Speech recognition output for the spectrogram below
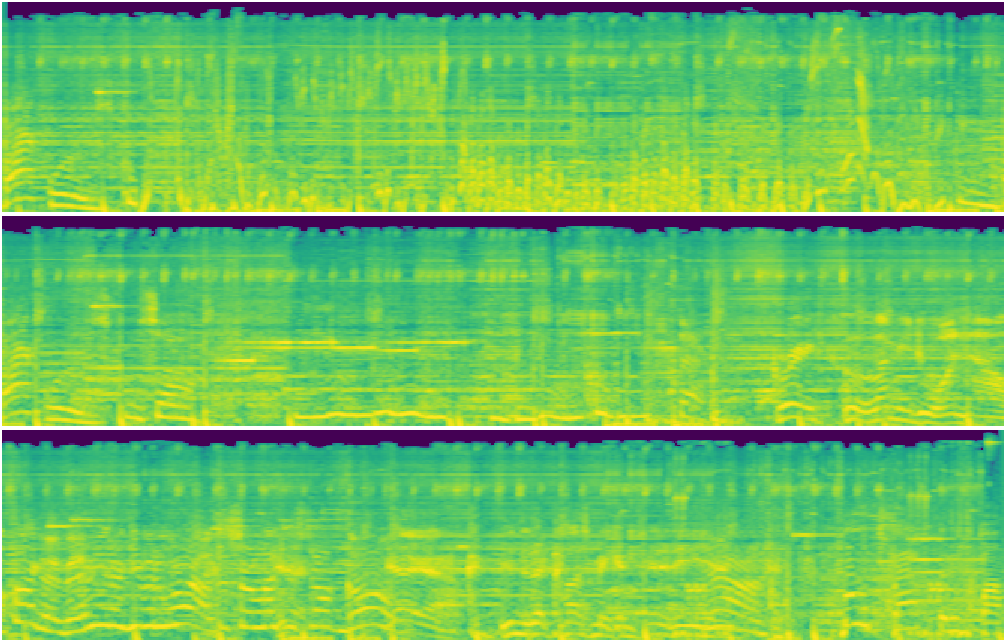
backwards. Thinking backwards. So, Great. Let me do one now. okay, baby, you know, give it a whirl. Just sort of let yourself go. Yeah, yeah. Into the cosmic infinity. Yeah. Boop, bap, boop, bop,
